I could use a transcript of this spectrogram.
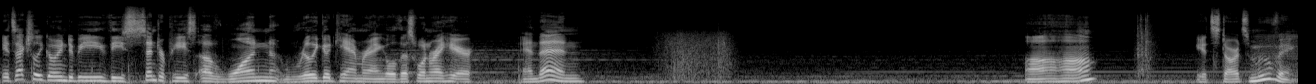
it's actually going to be the centerpiece of one really good camera angle. This one right here, and then Uh huh. It starts moving.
